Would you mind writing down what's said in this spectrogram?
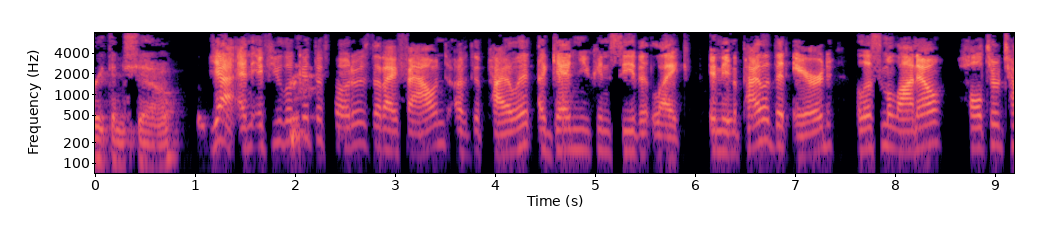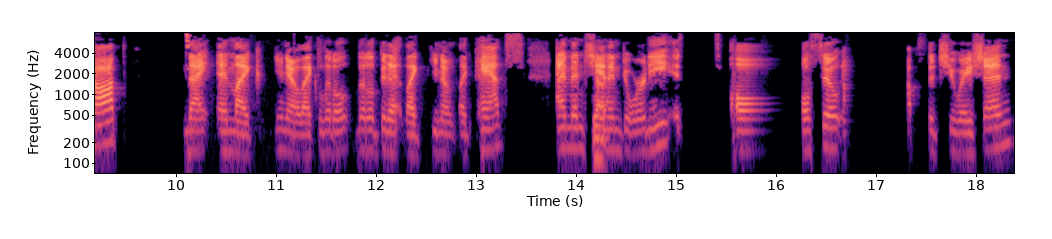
freaking show. Yeah, and if you look at the photos that I found of the pilot, again, you can see that like in the, the pilot that aired, Alyssa Milano, halter top, night and like you know like little little bit of like you know like pants, and then Yeah. Shannen Doherty is also in situation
